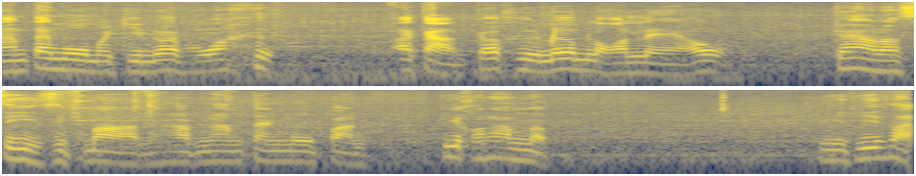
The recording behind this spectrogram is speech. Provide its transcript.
น้ำแตงโมมากินด้วยเพราะว่า อากาศก็คือเริ่มร้อนแล้ว แก้วละ 40 บาทนะครับ น้ำแตงโมปั่นพี่เขาทำแบบ มีที่ใส่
